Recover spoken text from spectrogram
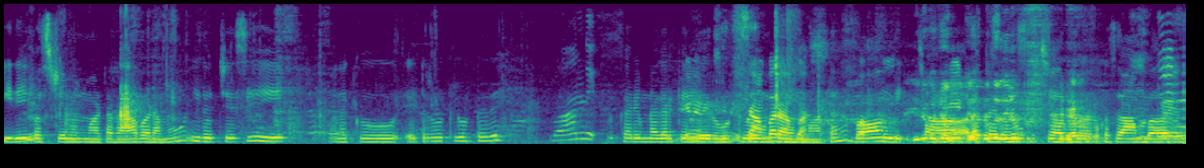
ఇదే ఫస్ట్ టైం అనమాట రావడము. ఇది వచ్చేసి మనకు ఎటు రూట్లో ఉంటుంది? కరీంనగర్కి వెళ్ళే రూట్లో అనమాట బాగుంది. చాలా కర్రీస్ ఇచ్చారు. ఒక సాంబారు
